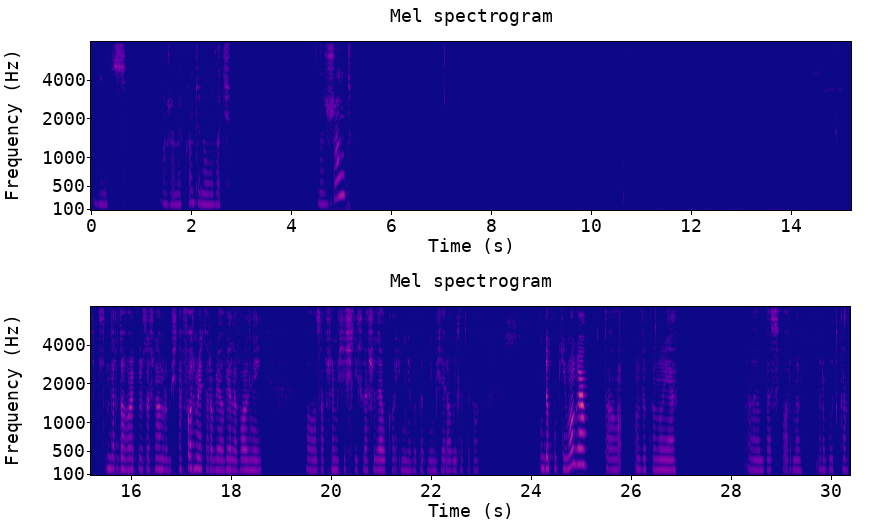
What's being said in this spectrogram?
więc możemy kontynuować nasz rząd. Standardowo, jak już zaczynam robić na formie, to robię o wiele wolniej, bo zawsze mi się ślizga szydełko i niewygodnie mi się robi, dlatego dopóki mogę, to wykonuję e, bez formy robótka.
